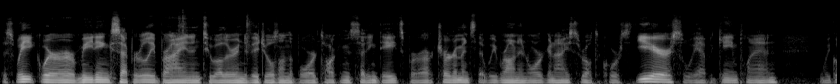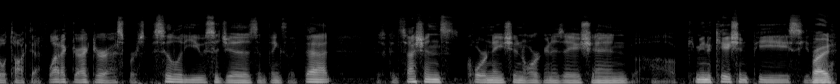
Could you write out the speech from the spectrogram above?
this week we're meeting separately. Brian and two other individuals on the board talking and setting dates for our tournaments that we run and organize throughout the course of the year. So we have a game plan. We go talk to athletic director, ask for facility usages and things like that. There's concessions, coordination, organization, uh, communication piece. You know, Right.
